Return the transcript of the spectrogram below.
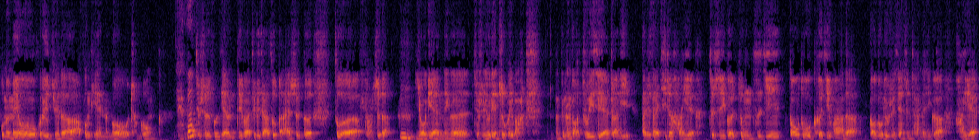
我们没有会觉得丰田能够成功。就是丰田对吧？这个家族本来是个做纺织的，嗯，有点那个，就是有点智慧吧，能能搞出一些专利。但是在汽车行业，这是一个重资金、高度科技化的、高度流水线生产的一个行业。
